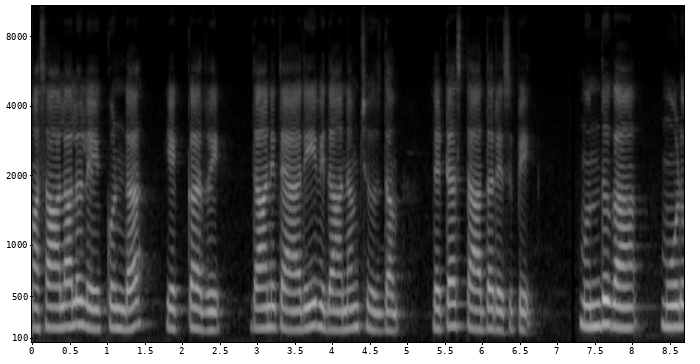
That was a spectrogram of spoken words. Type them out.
మసాలాలు లేకుండా ఎగ్ కర్రీ. దాని తయారీ విధానం చూద్దాం. Let us start the recipe. ముందుగా మూడు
